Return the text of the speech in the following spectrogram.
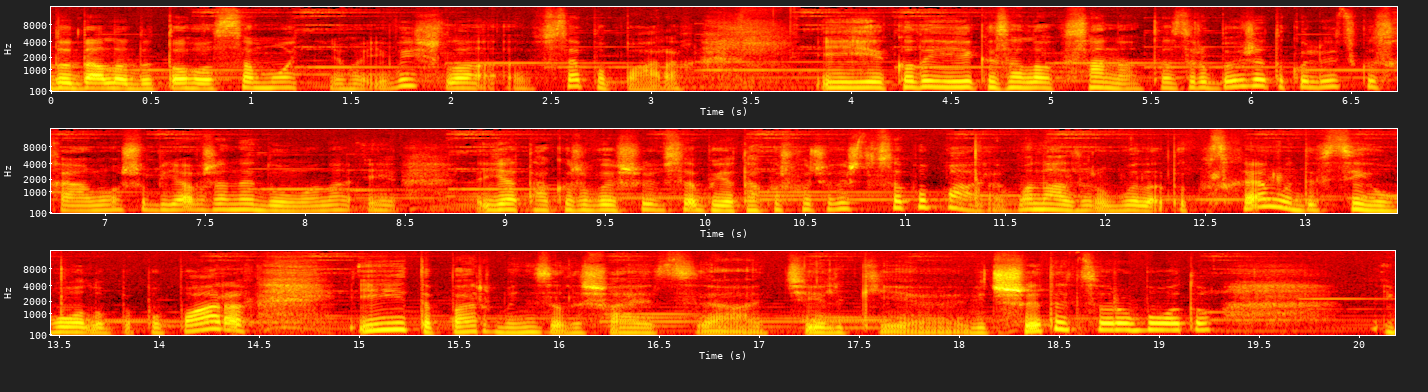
додала до того самотнього і вийшла е, все по парах. І коли я їй казала Оксана, та зроби вже таку людську схему, щоб я вже не думала. І я також вишию все, бо я також хочу вишити все по парах. Вона зробила таку схему, де всі голуби по парах. І тепер мені залишається тільки відшити цю роботу і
